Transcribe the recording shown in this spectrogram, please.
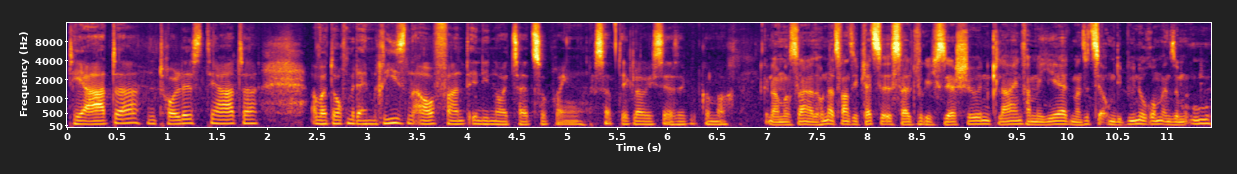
Theater, ein tolles Theater, aber doch mit einem Riesenaufwand in die Neuzeit zu bringen. Das habt ihr, glaube ich, sehr, sehr gut gemacht. Genau, muss sagen, also 120 Plätze ist halt wirklich sehr schön, klein, familiär. Man sitzt ja um die Bühne rum in so einem U.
